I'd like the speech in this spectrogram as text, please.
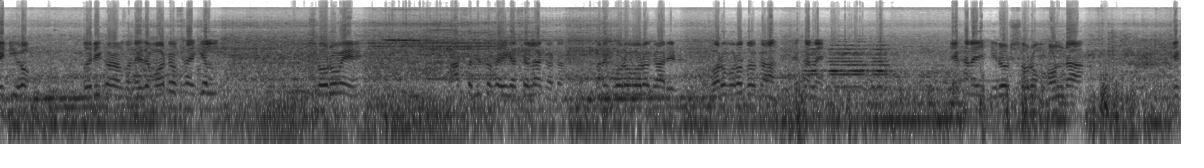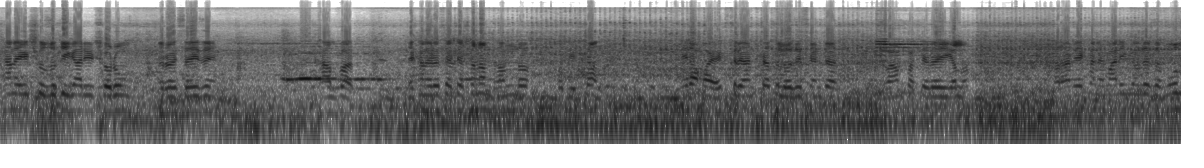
ভিডিও তৈরি করার জন্য। এই যে মোটর সাইকেল শোরুমে আচ্ছাদিত হয়ে গেছে এলাকাটা। অনেক বড় বড় গাড়ির, বড় বড় দোকান এখানে। এখানে হিরোর শোরুম হন্ডা এখানে এই সুজুকি গাড়ির শোরুম রয়েছে, এই যে খালপার এখানে রয়েছে একটা সুনাম ধন্য প্রতিষ্ঠান। নিরাময় এক্স রে অ্যান্ড প্যাথোলজি সেন্টার বাম পাশে রয়ে গেল। আর আমি এখানে মানিকগঞ্জের যে মূল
